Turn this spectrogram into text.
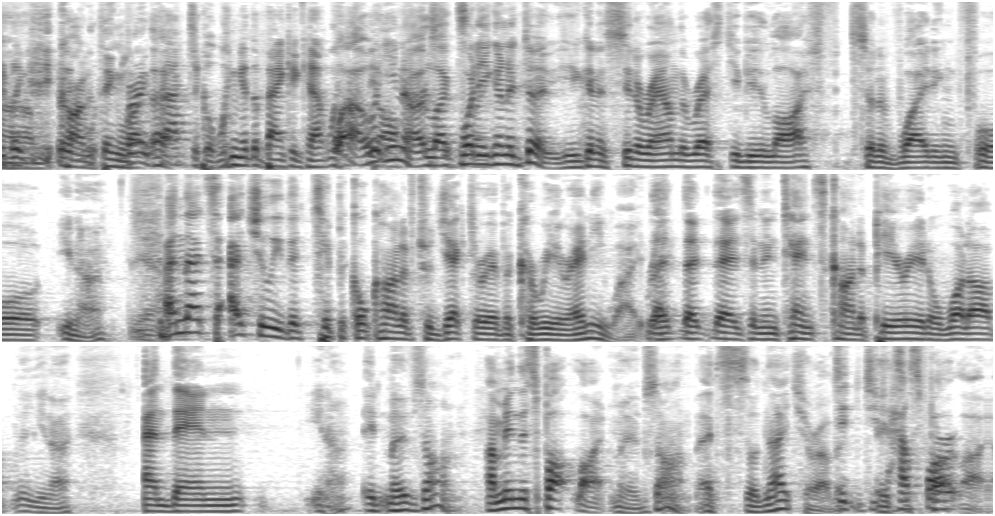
um, Like, kind of thing Very like that. practical. Looking at the bank account. Well, you know, like, what are you going to do? You're going to sit around the rest of your life, sort of waiting for, you know, Yeah. and that's actually the typical kind of trajectory of a career, anyway. Right. That, that there's an intense kind of period or what, I, you know, and then, you know, it moves on. I mean, the spotlight moves on. That's the nature of it. Did, did, it's how a far?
